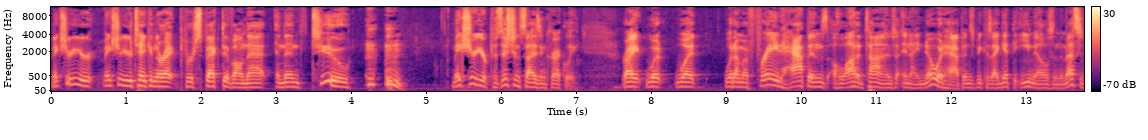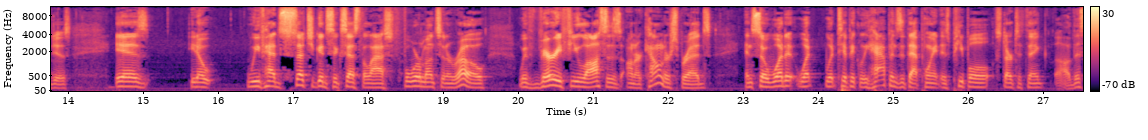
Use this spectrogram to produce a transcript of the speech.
make sure you're make sure you're taking the right perspective on that. And then two make sure you're position sizing correctly right? What what what i'm afraid happens a lot of times and i know it happens because i get the emails and the messages is, you know, we've had such good success the last four months in a row with very few losses on our calendar spreads. And so what it, what what typically happens at that point is people start to think, "Oh, this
